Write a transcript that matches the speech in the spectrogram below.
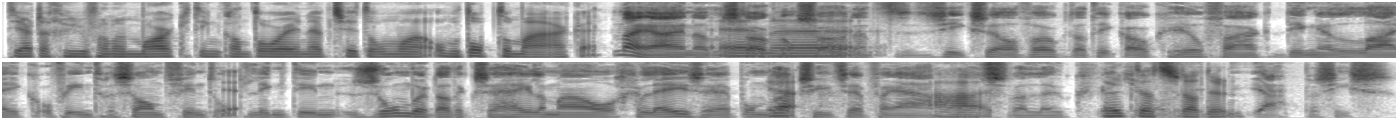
30 uur van een marketingkantoor in hebt zitten om, eh, om het op te maken. Nou ja, en dan is het En, ook nog zo. eh, Dat zie ik zelf ook. Dat ik ook heel vaak dingen like of interessant vind op LinkedIn. Zonder dat ik ze helemaal gelezen heb. Omdat Ja. ik zoiets heb van ja, Ah, dat is wel leuk. leuk dat wel. ze dat doen. Ja, precies.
